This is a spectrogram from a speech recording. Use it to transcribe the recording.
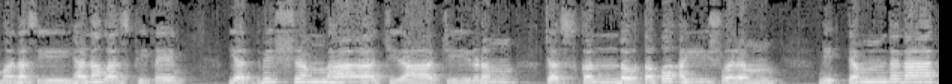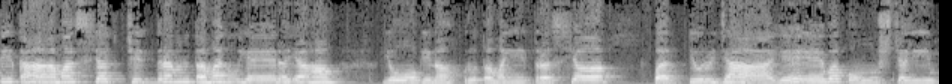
मनसि ह्यनवस्थिते यद्विश्रम्भाचिराचीर्णम् च स्कन्दतप ऐश्वरम्। नित्यम् ददाति कामस्य छिद्रम् तमनुयेरयः योगिनः कृतमैत्रस्य पत्युर्जायेव पुंश्चली।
